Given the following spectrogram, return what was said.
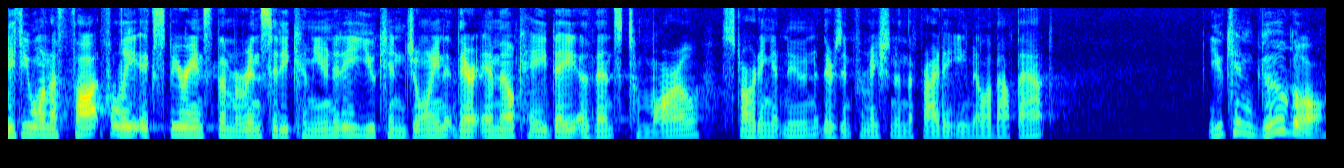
If you want to thoughtfully experience the Marin City community, you can join their MLK Day events tomorrow starting at noon. There's information in the Friday email about that. You can Google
